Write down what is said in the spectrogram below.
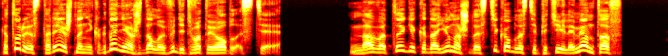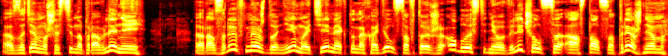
которую старейшина никогда не ожидал увидеть в этой области. Но в итоге, когда юноша достиг области пяти элементов, а затем и шести направлений, разрыв между ним и теми, кто находился в той же области, не увеличился, а остался прежним.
